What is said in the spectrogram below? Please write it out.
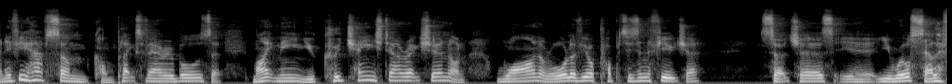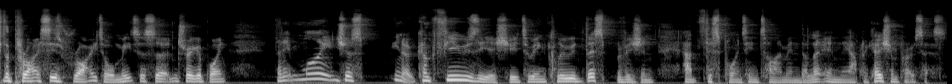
And if you have some complex variables that might mean you could change direction on one or all of your properties in the future, such as uh, you will sell if the price is right or meets a certain trigger point, then it might just you know confuse the issue to include this provision at this point in time in the in the application process.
